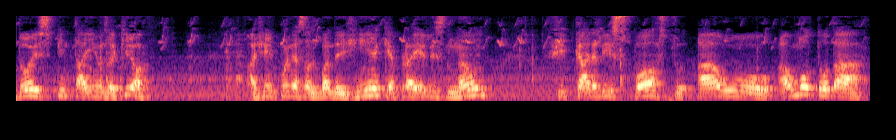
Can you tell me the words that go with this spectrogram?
Dois pintainhos aqui, ó. A gente põe nessas bandejinhas, que é para eles não ficarem ali expostos ao, ao motor da,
